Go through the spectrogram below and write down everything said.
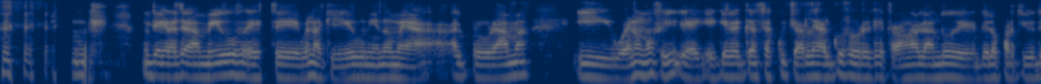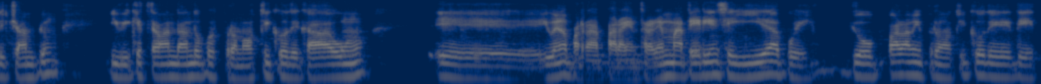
Muchas gracias, amigos. Este, bueno, aquí uniéndome al programa. Y bueno, no, sí, hay, que alcanzar a escucharles algo sobre que estaban hablando de, de, los partidos de Champions y vi que estaban dando pues pronósticos de cada uno. Eh, y bueno, para, para, entrar en materia enseguida, pues yo para mis pronósticos de, de,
